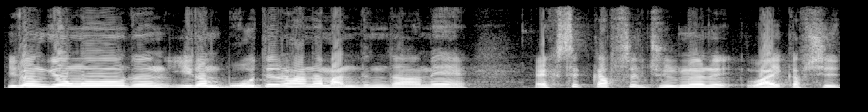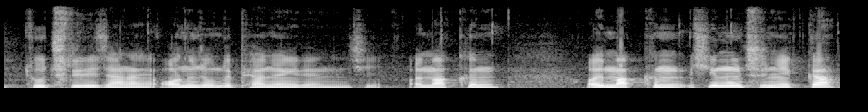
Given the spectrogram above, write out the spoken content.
이런 경우는 이런 모델을 하나 만든 다음에 x값을 주면 y값이 도출이 되잖아요. 어느 정도 변형이 됐는지 얼마큼 얼마큼 힘을 주니까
